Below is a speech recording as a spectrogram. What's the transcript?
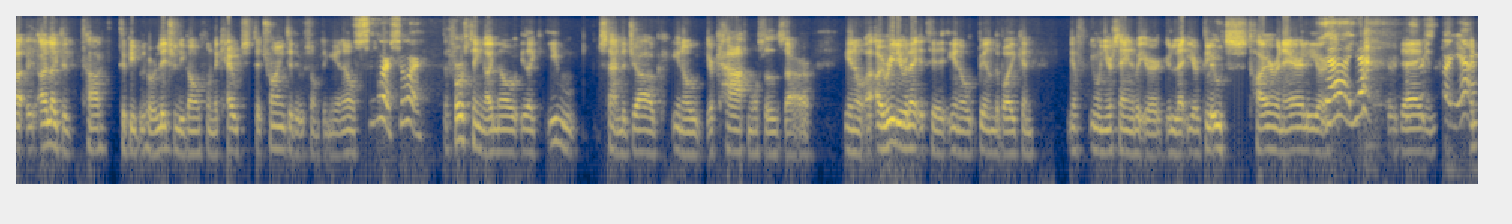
I, I like to talk to people who are literally going from the couch to trying to do something. You know, sure, sure. the first thing I know, like even starting to jog, you know, your calf muscles are, you know, I, I really related to, you know, being on the bike and you know, when you're saying about your your, your glutes tiring early or Yeah, yeah. your day. For And, sure, yeah. and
